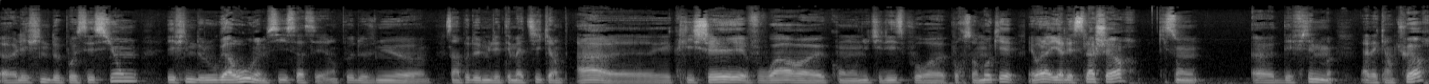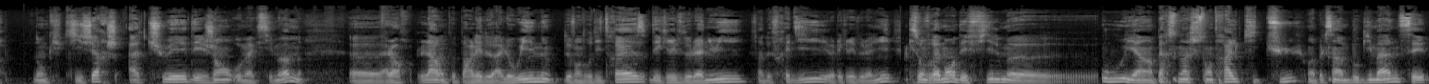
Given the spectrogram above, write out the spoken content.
euh, les films de possession, les films de loup-garou, même si ça c'est un peu devenu, c'est un peu devenu les thématiques à clichés, voire qu'on utilise pour, pour s'en moquer. Et voilà, il y a les slashers qui sont des films avec un tueur, donc qui cherche à tuer des gens au maximum. Euh, alors là, on peut parler de Halloween, de Vendredi 13, des Griffes de la Nuit, enfin de Freddy, Les Griffes de la Nuit, qui sont vraiment des films où il y a un personnage central qui tue, on appelle ça un boogeyman, c'est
